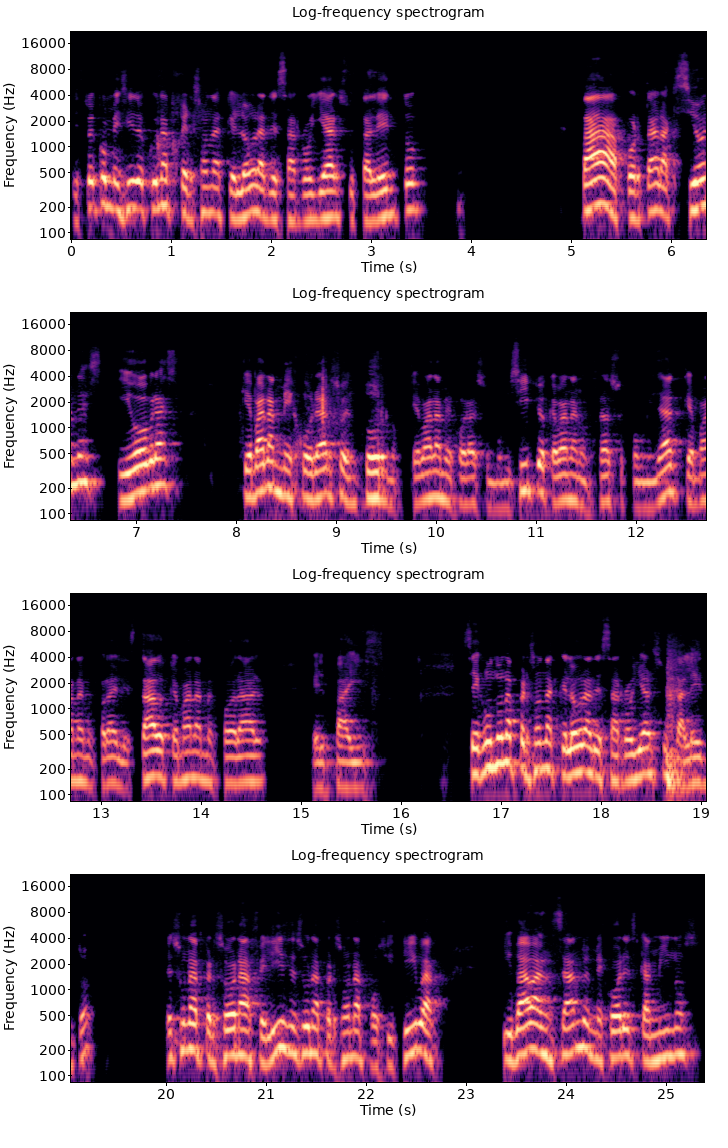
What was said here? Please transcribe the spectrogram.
estoy convencido que una persona que logra desarrollar su talento va a aportar acciones y obras que van a mejorar su entorno, que van a mejorar su municipio, que van a mejorar su comunidad, que van a mejorar el Estado, que van a mejorar el país. Segundo, una persona que logra desarrollar su talento es una persona feliz, es una persona positiva y va avanzando en mejores caminos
